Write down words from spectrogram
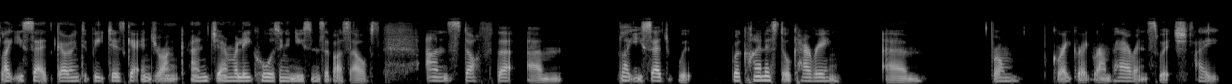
like you said, going to beaches, getting drunk, and generally causing a nuisance of ourselves, and stuff that, um, like you said, we, we're kind of still carrying um, from great great grandparents, which I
